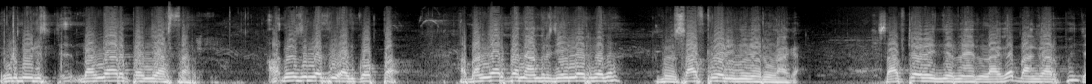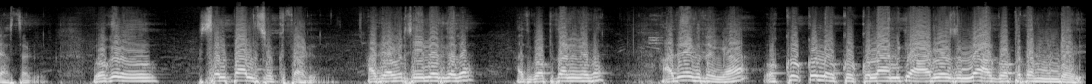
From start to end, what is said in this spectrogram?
ఇప్పుడు మీకు బంగారం పని చేస్తారు. ఆ రోజుల్లో అది అది గొప్ప. ఆ బంగారు పని అందరూ చేయలేరు కదా? ఇప్పుడు సాఫ్ట్వేర్ ఇంజనీర్ లాగా. సాఫ్ట్వేర్ ఇంజనీర్ లాగా బంగారు పని చేస్తాడు. ఒకడు శిల్పాలు చెక్కుతాడు. అది ఎవరు చేయలేరు కదా? అది గొప్పతనం కదా? అదేవిధంగా ఒక్కొక్కళ్ళు ఒక్కొక్క కులానికి ఆ రోజుల్లో ఆ గొప్పతనం ఉండేది.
